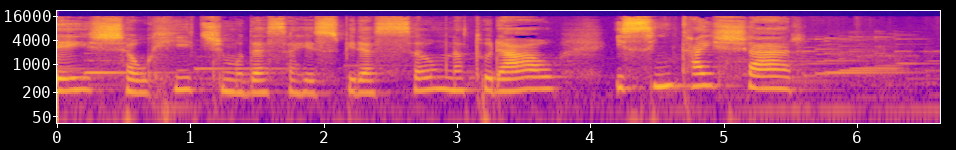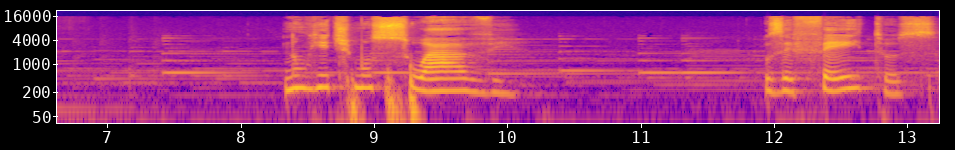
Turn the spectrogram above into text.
Deixa o ritmo dessa respiração natural e se encaixar num ritmo suave. Os efeitos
